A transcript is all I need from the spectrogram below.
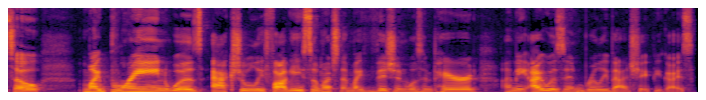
So my brain was actually foggy so much that my vision was impaired. I mean, I was in really bad shape, you guys.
